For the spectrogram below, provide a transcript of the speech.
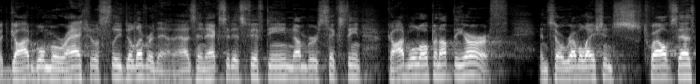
But God will miraculously deliver them. As in Exodus 15, Numbers 16, God will open up the earth. And so Revelation 12 says,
